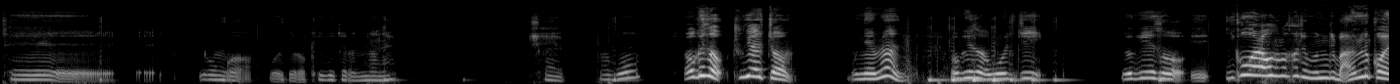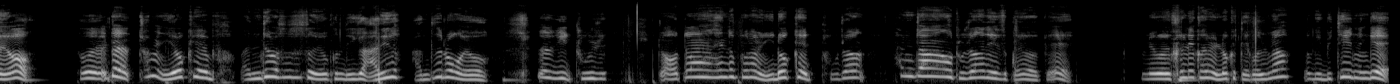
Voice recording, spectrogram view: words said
잽. 이건가 뭐더라 기억이 잘 안 나네? 잽 하고. 여기서 주의할 점 뭐냐면 여기서 뭐지? 여기에서 이, 이거라고 생각하시는 분들이 많을 거예요. 저 일단 처음엔 이렇게 만들었었어요. 근데 이게 안, 안 들어가요. 여기 두 어떤 핸드폰은 이렇게 두 장 한 장하고 두 장이 돼 있을 거예요 이렇게 그리고 클릭하면 이렇게 되거든요. 여기 밑에 있는 게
